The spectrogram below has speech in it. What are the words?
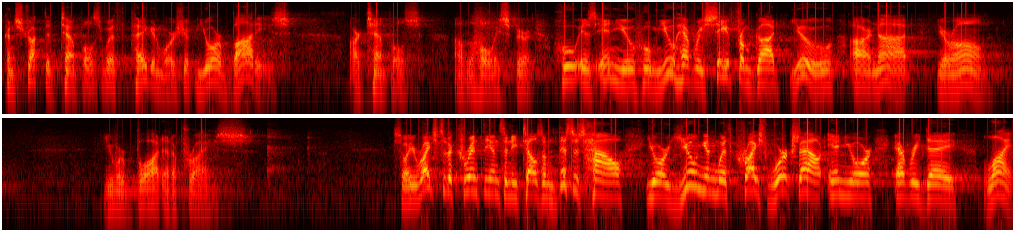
constructed temples with pagan worship. Your bodies are temples of the Holy Spirit. Who is in you, whom you have received from God, you are not your own. You were bought at a price. So he writes to the Corinthians and he tells them this is how your union with Christ works out in your everyday life.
